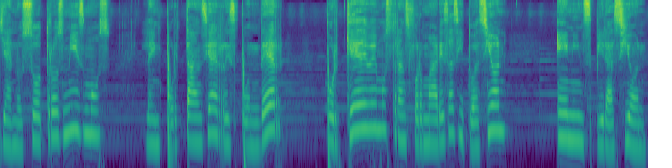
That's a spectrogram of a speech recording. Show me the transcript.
y a nosotros mismos la importancia de responder por qué debemos transformar esa situación en inspiración.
